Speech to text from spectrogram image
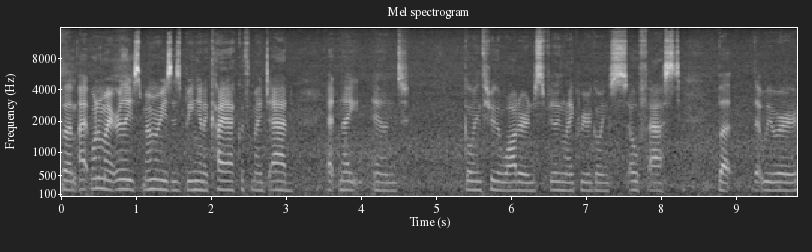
But I, one of my earliest memories is being in a kayak with my dad at night and going through the water and just feeling like we were going so fast but that we were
